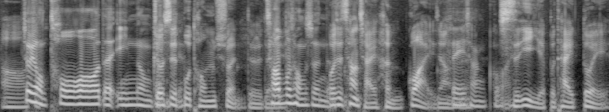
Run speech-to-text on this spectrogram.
哦，就用拖的音那种感觉，就是不通顺，对不对？超不通顺的，或是唱起来很怪，这样非常怪，词意也不太对。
